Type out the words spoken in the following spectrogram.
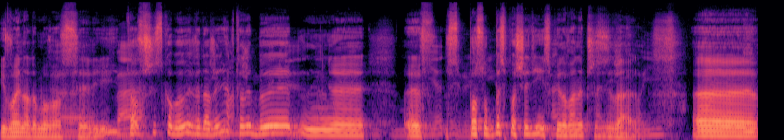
i wojna domowa w Syrii. To wszystko były wydarzenia, które były mm, e, w w sposób bezpośredni inspirowane przez Izrael. E,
